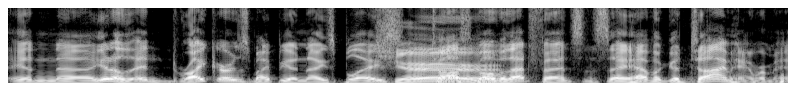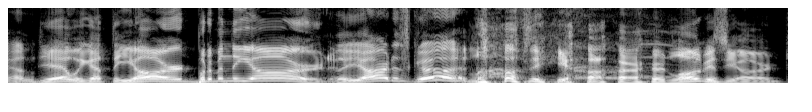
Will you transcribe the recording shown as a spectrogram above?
in, uh, you know, in Rikers might be a nice place. Sure. Toss them over that fence and say, "Have a good time, Hammerman." yeah, we got the yard. Put him in the yard. The yard is good. Love the yard. Longest yard.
